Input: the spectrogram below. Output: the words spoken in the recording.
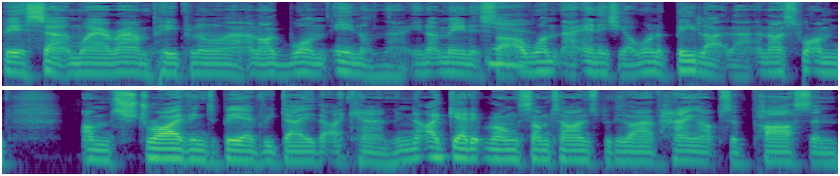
be a certain way around people and all that, and I want in on that. You know what I mean? It's like I want that energy. I want to be like that, and that's what I'm. I'm striving to be every day that I can, and I get it wrong sometimes because I have hang-ups of past and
